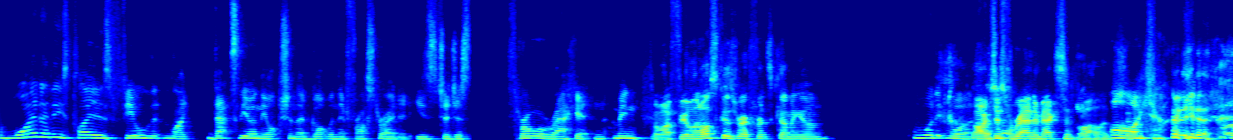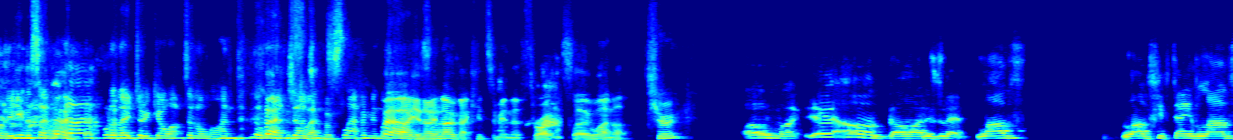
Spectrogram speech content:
why do these players feel that like that's the only option they've got when they're frustrated is to just throw a racket? And I mean, Oh, I feel an Oscars reference coming on. what it was? Oh, just random acts of violence. Oh, okay. Yeah. What are you going to say? Like, what do they do? Go up to the line, the line judge, Slap and him. slap him in the Well, face? you know, like, Novak hits him in the throat, so why not? True. Oh my yeah, oh god, isn't it? Love, love 15, love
